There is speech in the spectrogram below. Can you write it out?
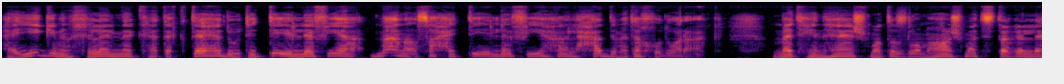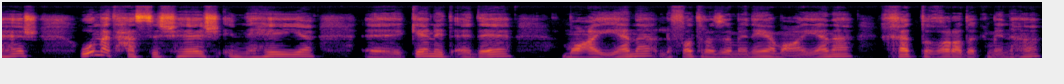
هيجي من خلال إنك هتجتهد وتتقي الله فيها بمعنى أصح تتقي الله فيها لحد ما تاخد ورقك. ما تهنهاش ما تظلمهاش ما تستغلهاش وما تحسسهاش إن هي كانت أداة معينة لفترة زمنية معينة خدت غرضك منها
